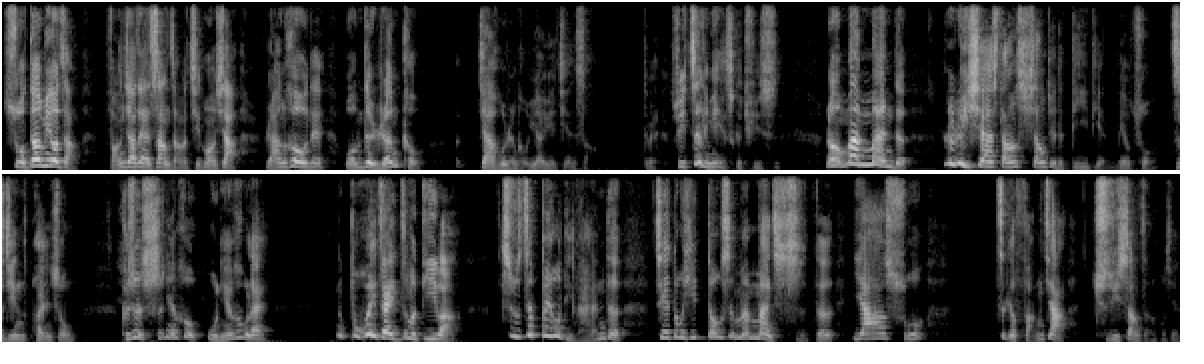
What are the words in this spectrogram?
所得没有涨，房价在上涨的情况下，然后呢，我们的人口家户人口越来越减少，对不对？所以这里面也是个趋势。然后慢慢的利率现在当相对的低一点，没有错，资金宽松。可是十年后、五年后呢，那不会再这么低吧？就是这背后隐含的。这些东西都是慢慢使得压缩这个房价持续上涨的空间。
